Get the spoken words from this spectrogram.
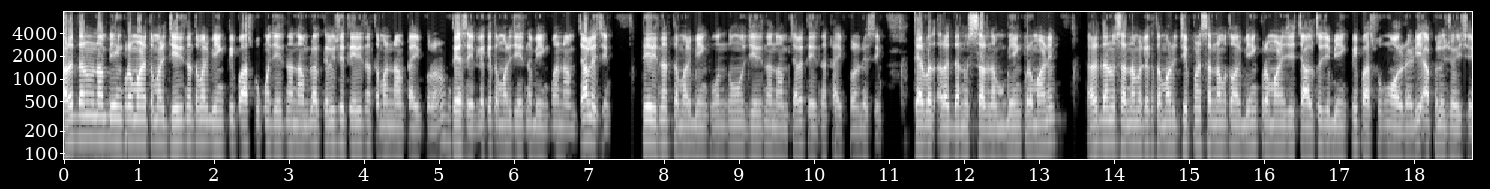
અરજદારનું નામ બેંક પ્રમાણે તમારે જે રીતના તમારી બેંકની પાસબુકમાં જે રીતના નામ લખેલું છે તે રીતના તમારું નામ ટાઈપ કરવાનું રહેશે. એટલે કે તમારે જે રીતના બેંકમાં નામ ચાલે છે તે રીતના તમારી બેંકનું જે રીતના નામ ચાલે તે રીતના ટાઈપ કરવાનું રહેશે. ત્યારબાદ અરજદારનું સરનામું બેંક પ્રમાણે. અરજદારનું સરનામું એટલે કે તમારું જે પણ સરનામું તમારી બેંક પ્રમાણે જે ચાલતું જે બેંકની પાસબુકમાં ઓલરેડી આપેલું જ હોય છે.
